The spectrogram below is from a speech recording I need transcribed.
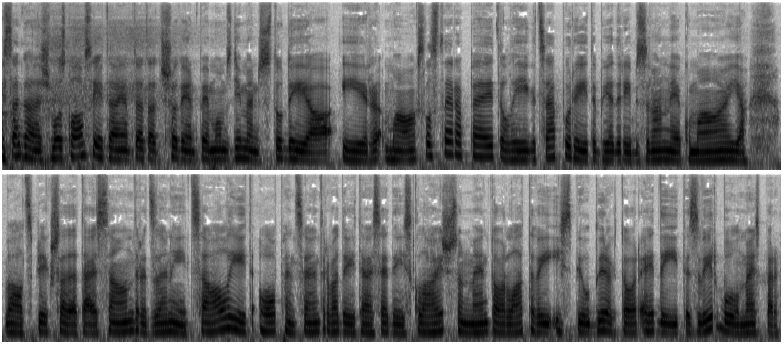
Es atgādināšu mūsu klausītājiem, tātad šodien pie mums ģimenes studijā ir mākslas terapeite Līga Cepurīta, biedrības zvannieku māja, valdes priekšsādātāja Sandra Dzenīta Cālīta, Open centra vadītājs Edijs Klaišs un mentora Latvija izpildu direktora Edīte Zvirbula. Mēs par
